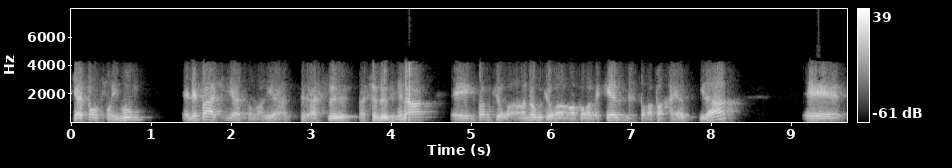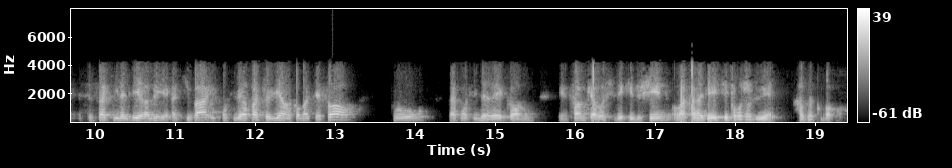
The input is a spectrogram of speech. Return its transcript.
qui attend son hiboum, elle n'est pas acquérie à son mari à, à ce, à ce degré-là, et une femme qui aura, un homme qui aura un rapport avec elle ne sera pas khayar ce qu'il a, et c'est ça qu'il a dit Rabbi Akiva, il ne considère pas ce lien en commun assez fort pour la considérer comme une femme qui a reçu des kiddushin. On va s'arrêter ici pour aujourd'hui. Hazakubaru.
